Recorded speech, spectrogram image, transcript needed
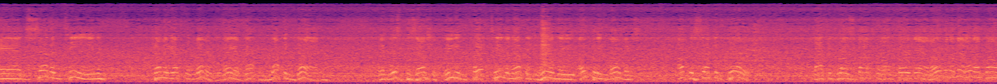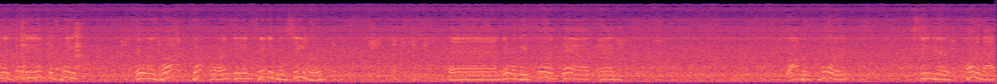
and 17 coming up the middle. And they have gotten nothing done in this possession, leading 14 to nothing here in the opening moments of the second quarter. Back to throw Stockstill on third down. Over the middle, that ball is going to be incomplete. It was Rod Duckworth, the intended receiver. And it will be fourth down, and Robert Porter, senior cornerback,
